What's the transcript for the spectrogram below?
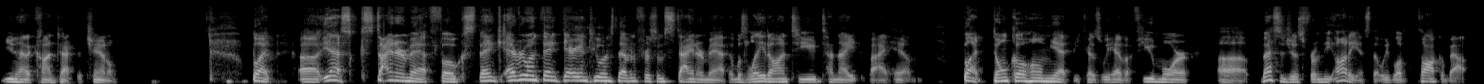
you know how to contact the channel. But uh, yes, Steiner math, folks. Thank everyone. Thank Darian two and seven for some Steiner math. It was laid on to you tonight by him. But don't go home yet because we have a few more uh, messages from the audience that we'd love to talk about.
